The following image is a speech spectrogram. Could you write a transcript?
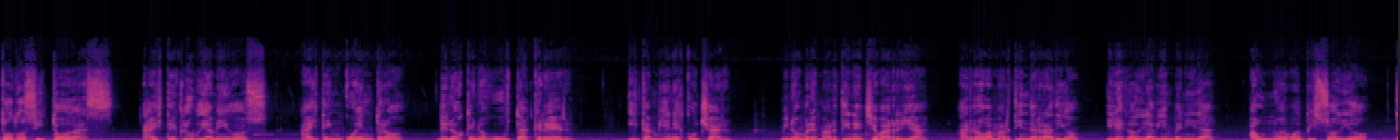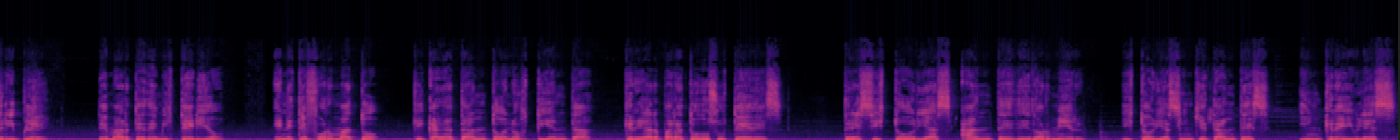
todos y todas a este club de amigos, a este encuentro de los que nos gusta creer y también escuchar. Mi nombre es Martín Echevarría, arroba Martín de Radio, y les doy la bienvenida a un nuevo episodio triple de Martes de Misterio, en este formato que cada tanto nos tienta crear para todos ustedes. Tres historias antes de dormir, historias inquietantes, increíbles,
